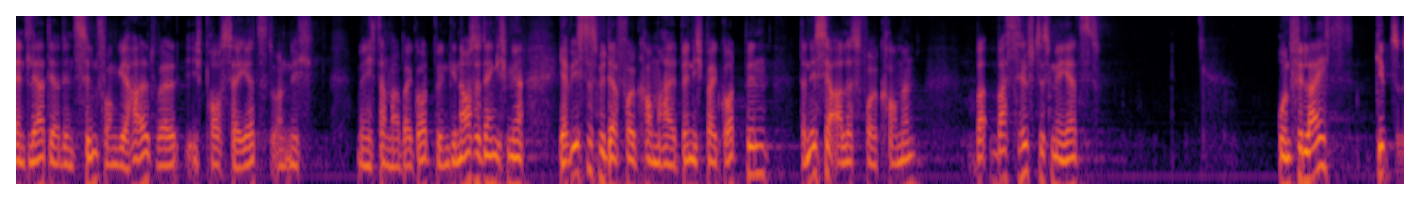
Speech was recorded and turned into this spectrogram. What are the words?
entleert ja den Sinn vom Gehalt, weil ich brauche es ja jetzt und nicht, wenn ich dann mal bei Gott bin. Genauso denke ich mir, ja, wie ist es mit der Vollkommenheit? Wenn ich bei Gott bin, dann ist ja alles vollkommen. Was hilft es mir jetzt? Und vielleicht gibt es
